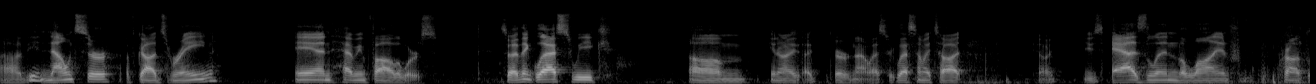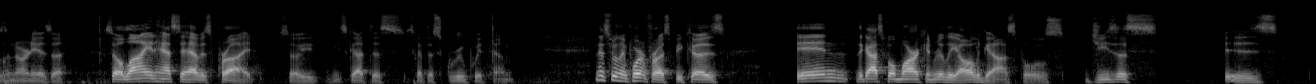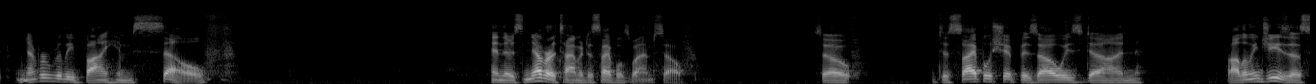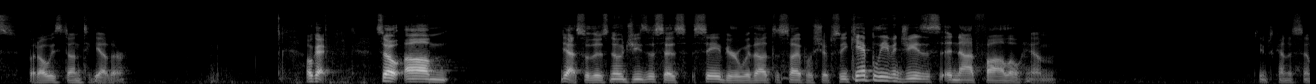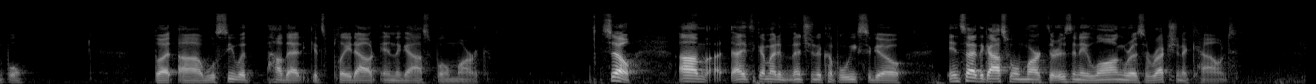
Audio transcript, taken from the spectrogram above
uh, the announcer of God's reign, and having followers. So I think last week, um, you know, I, I, or not last week, last time I taught, you know, I used Aslan, the lion from Chronicles of Narnia, as a. So a lion has to have his pride. So he, he's got this, he's got this group with him, and that's really important for us because in the Gospel of Mark and really all the Gospels, Jesus is never really by himself, and there's never a time of disciples by himself. So, discipleship is always done following Jesus, but always done together. Okay, so um, yeah, so there's no Jesus as Savior without discipleship. So you can't believe in Jesus and not follow him. Seems kind of simple. But uh, we'll see what, how that gets played out in the Gospel of Mark. So, um, I think I might have mentioned a couple weeks ago, inside the Gospel of Mark, there isn't a long resurrection account.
